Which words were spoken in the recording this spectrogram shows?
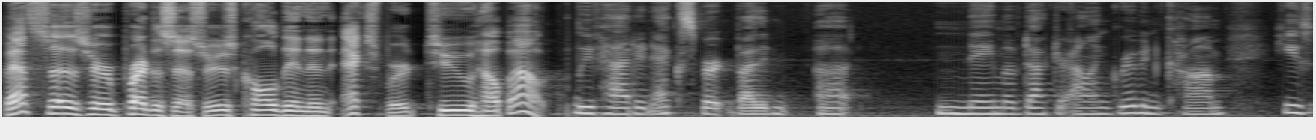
Beth says her predecessors called in an expert to help out. We've had an expert by the uh, name of Dr. Alan Gribbenkam. He's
